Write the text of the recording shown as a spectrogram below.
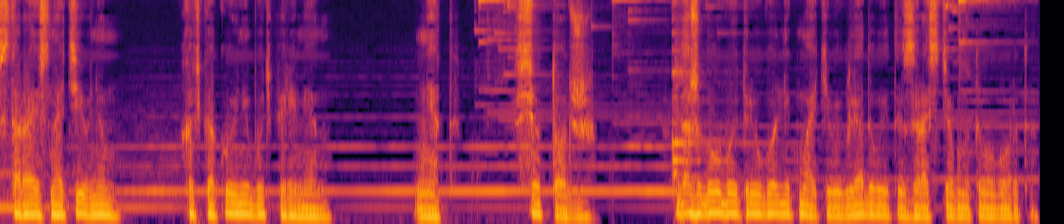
стараясь найти в нем хоть какую-нибудь перемену. Нет, все тот же. Даже голубой треугольник майки выглядывает из-за расстегнутого ворота.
